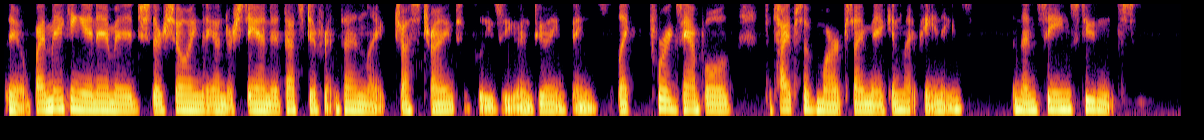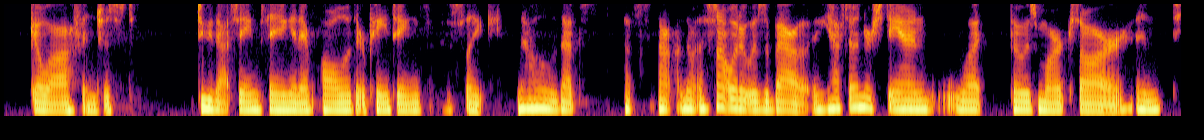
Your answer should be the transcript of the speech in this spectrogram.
you know by making an image they're showing they understand it that's different than like just trying to please you and doing things like for example the types of marks i make in my paintings and then seeing students go off and just do that same thing in all of their paintings it's like no that's that's not that's not what it was about you have to understand what those marks are and to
